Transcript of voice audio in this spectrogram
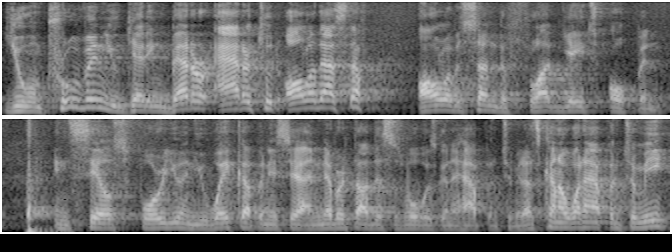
you improving, you getting better, attitude, all of that stuff, all of a sudden the floodgates open in sales for you and you wake up and you say, I never thought this is what was going to happen to me. That's kind of what happened to me,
